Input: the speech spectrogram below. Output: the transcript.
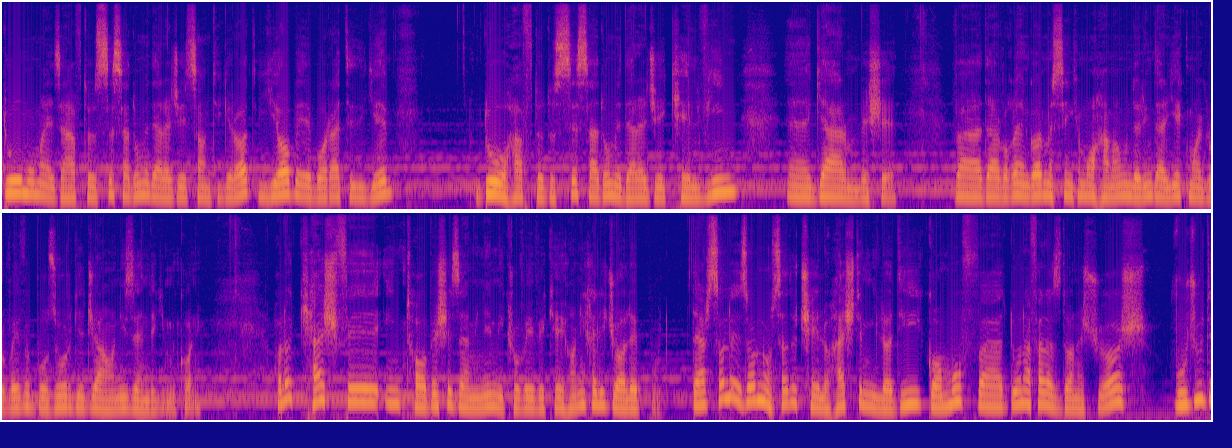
دو ممیز 73 صدم درجه سانتیگراد یا به عبارت دیگه دو 73 صدم درجه کلوین گرم بشه. و در واقع انگار مثل اینکه ما هممون داریم در یک مایکروویو بزرگ جهانی زندگی می‌کنیم. حالا کشف این تابش زمینه میکروویو کیهانی خیلی جالب بود. در سال 1948 میلادی گاموف و دو نفر از دانشجوهاش وجود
